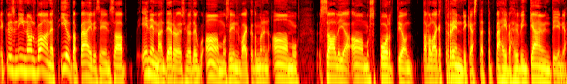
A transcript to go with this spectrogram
Ja kyllä se niin on vaan, että iltapäivisin saa enemmän terveyshyötyä kuin aamuisin, vaikka tämmöinen aamusali ja aamusportti on tavallaan aika trendikästä, että päivä hyvin käyntiin. Ja,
